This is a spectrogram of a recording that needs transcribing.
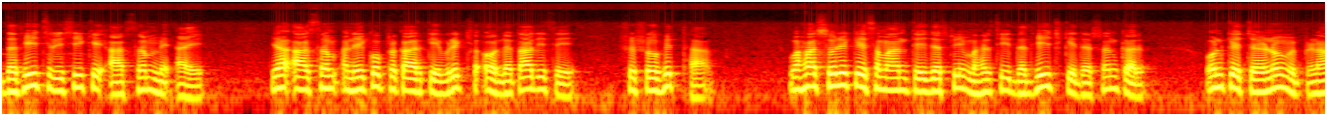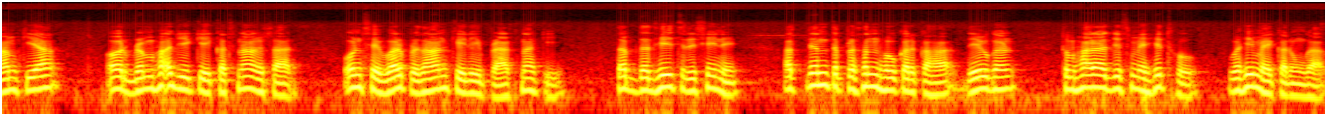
दधीच ऋषि के आश्रम में आए। यह आश्रम अनेकों प्रकार के वृक्ष और लतादि से सुशोभित था। वहाँ सूर्य के समान तेजस्वी महर्षि दधीच के दर्शन कर उनके चरणों में प्रणाम किया और ब्रह्मा जी के कथनानुसार उनसे वर प्रदान के लिए प्रार्थना की। तब दधीच ऋषि ने अत्यंत प्रसन्न होकर कहा, देवगण, तुम्हारा जिसमें हित हो, वही मैं करूँगा।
